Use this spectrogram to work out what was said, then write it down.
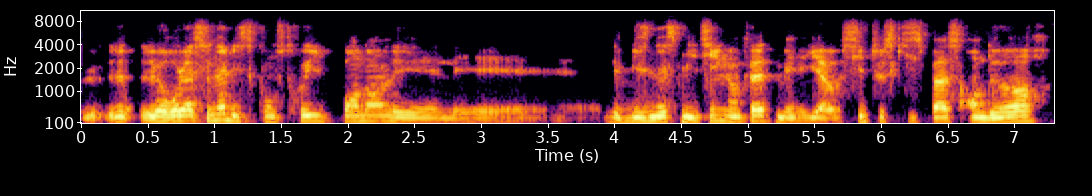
le, relationnel, il se construit pendant les, business meetings, en fait, mais il y a aussi tout ce qui se passe en dehors,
